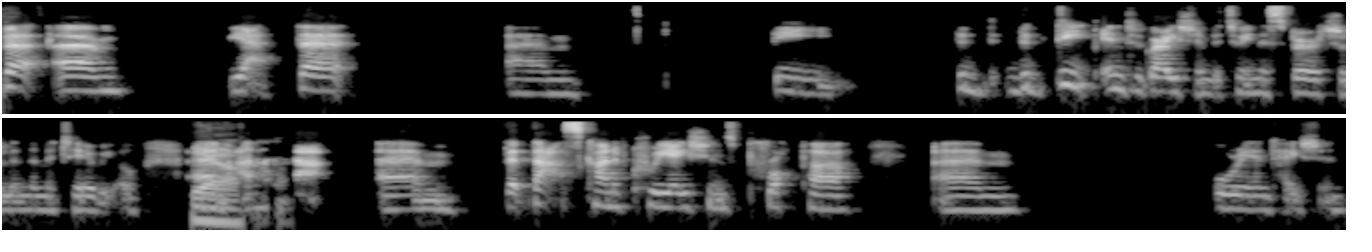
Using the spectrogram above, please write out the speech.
That um, yeah the um, the the, the deep integration between the spiritual and the material um, and that um, that that's kind of creation's proper um, orientation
